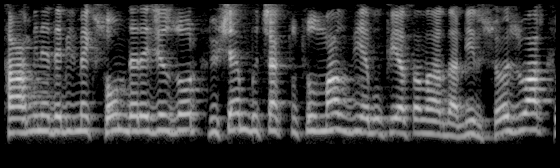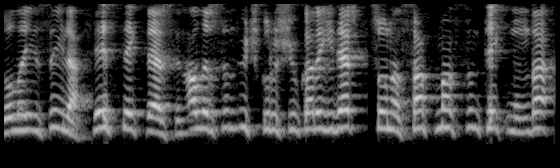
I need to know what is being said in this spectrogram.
Tahmin edebilmek son derece zor. Düşen bıçak tutulmaz diye bu piyasalarda bir söz var. Dolayısıyla desteklersin, alırsın 3 kuruş yukarı gider. Sonra satmazsın tek mumda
